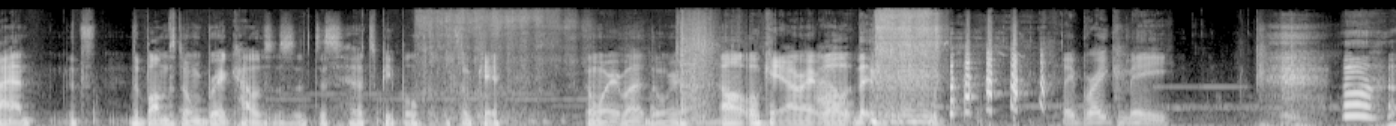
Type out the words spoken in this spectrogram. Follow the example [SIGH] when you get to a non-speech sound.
can't. It's the bombs don't break houses. It just hurts people. It's okay. Don't worry about it. Don't worry. Oh, okay. All right. Well, [LAUGHS] They break me.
